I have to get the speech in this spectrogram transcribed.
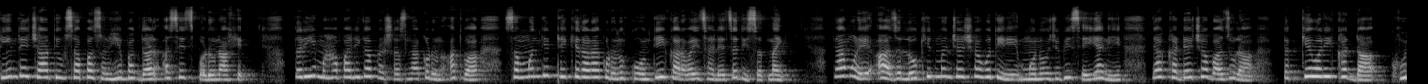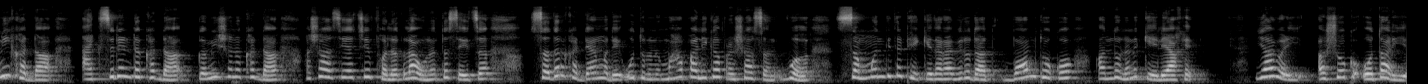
तीन ते चार दिवसापासून हे भगदाड असेच पडून आहे. तरी महापालिका प्रशासनाकडून अथवा संबंधित ठेकेदाराकडून कोणतीही कारवाई झाल्याचं दिसत नाही. त्यामुळे आज लोकहित मंचाच्या वतीने मनोज भिसे यांनी या खड्ड्याच्या बाजूला टक्केवारी खड्डा खुनी खड्डा ॲक्सिडेंट खड्डा कमिशन खड्डा अशा आशयाचे फलक लावून तसेच सदर खड्ड्यांमध्ये उतरून महापालिका प्रशासन व संबंधित ठेकेदाराविरोधात बॉम्ब ठोको आंदोलन केले आहे. यावेळी अशोक ओतारी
